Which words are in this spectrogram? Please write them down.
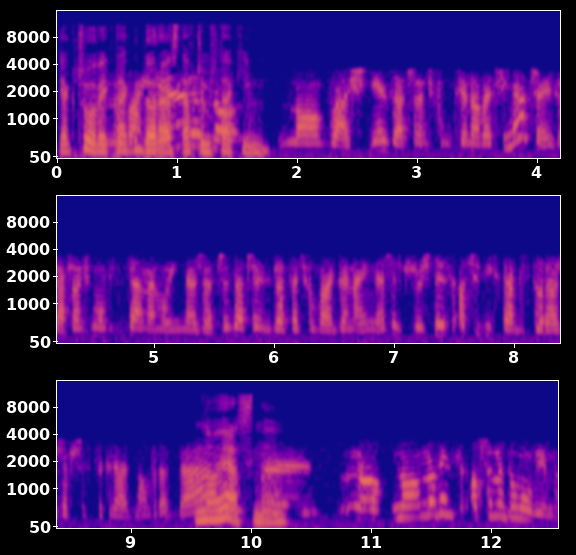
jak człowiek No tak właśnie, dorasta w czymś no, takim? No właśnie, zacząć funkcjonować inaczej, zacząć mówić samemu inne rzeczy, zacząć zwracać uwagę na inne rzeczy. Przecież to jest oczywista bzdura, że wszyscy kradną, prawda? No Więc, jasne. y, No, no, no więc o czym my tu mówimy?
